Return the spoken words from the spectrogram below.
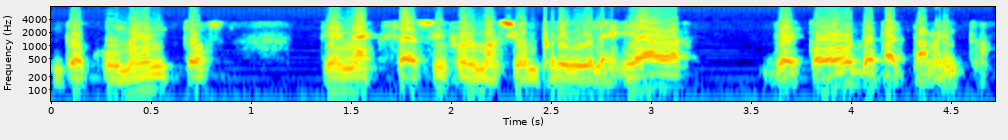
documentos, tiene acceso a información privilegiada de todos los departamentos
